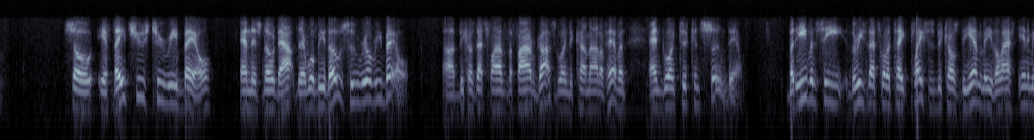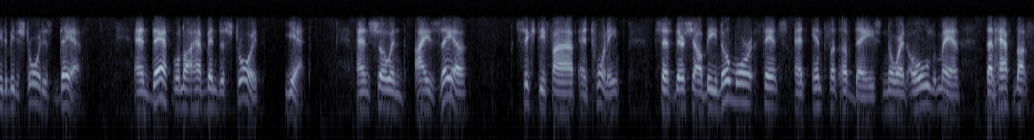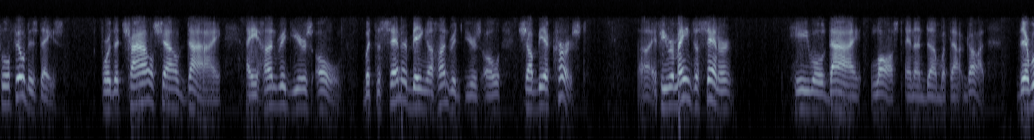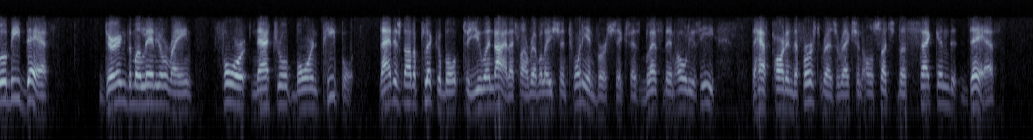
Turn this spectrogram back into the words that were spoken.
So if they choose to rebel, and there's no doubt there will be those who will rebel, uh, because that's why the fire of God is going to come out of heaven and going to consume them. But even see, the reason that's going to take place is because the enemy, the last enemy to be destroyed, is death. And death will not have been destroyed yet. And so in Isaiah 65 and 20 says, There shall be no more thence an infant of days, nor an old man that hath not fulfilled his days. For the child shall die a hundred years old, but the sinner being a hundred years old shall be accursed. Uh, if he remains a sinner, he will die lost and undone without God. There will be death during the millennial reign for natural born people. That is not applicable to you and I. That's why Revelation 20 and verse 6 says, Blessed and holy is he that hath part in the first resurrection, on such the second death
